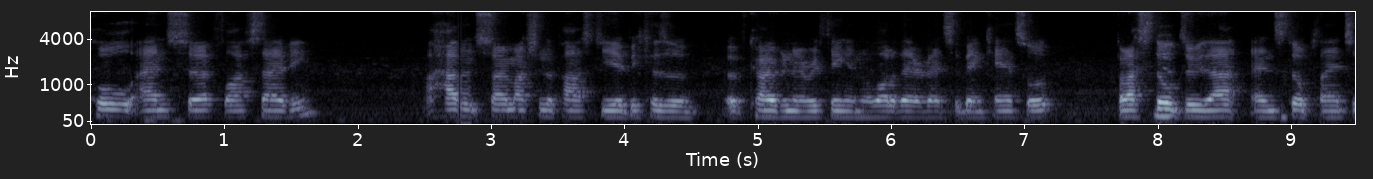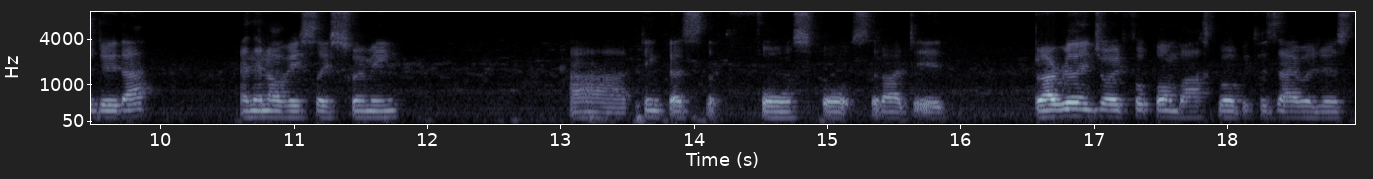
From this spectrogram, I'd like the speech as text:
pool and surf life saving. I haven't so much in the past year because of, of COVID and everything, and a lot of their events have been cancelled. But I still do that and still plan to do that. And then obviously swimming. Uh, I think that's the four sports that I did. But I really enjoyed football and basketball because they were just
